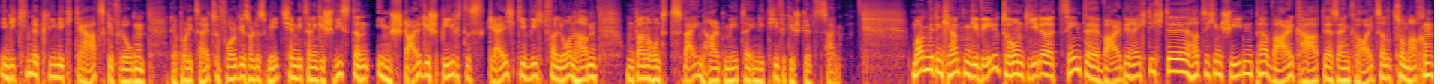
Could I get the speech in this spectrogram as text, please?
in die Kinderklinik Graz geflogen. Der Polizei zufolge soll das Mädchen mit seinen Geschwistern im Stall gespielt, das Gleichgewicht verloren haben und dann rund zweieinhalb Meter in die Tiefe gestürzt sein. Morgen wird in Kärnten gewählt. Rund jeder zehnte Wahlberechtigte hat sich entschieden, per Wahlkarte sein Kreuzerl zu machen.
